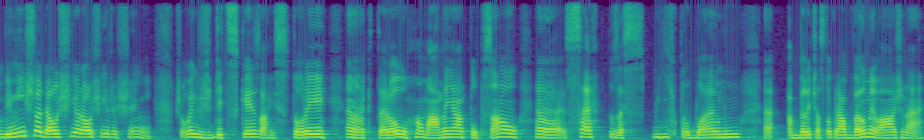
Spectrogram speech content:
vymýšlet další a další řešení. Člověk vždycky za historii, eh, kterou máme nějak popsanou, eh, se ze svých problémů, eh, a byly častokrát velmi vážné,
